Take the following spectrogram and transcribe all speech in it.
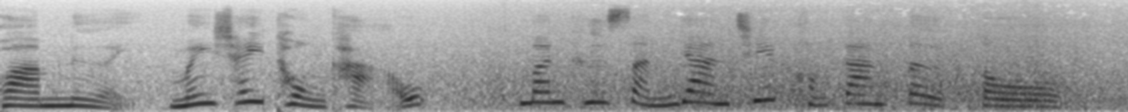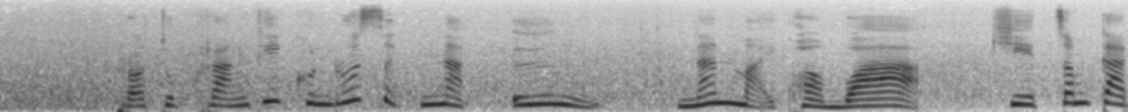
ความเหนื่อยไม่ใช่ธงขาว มันคือสัญญาณชีพของการเติบโต เพราะทุกครั้งที่คุณรู้สึกหนักอึ้ง นั่นหมายความว่า ขีดจำกัด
